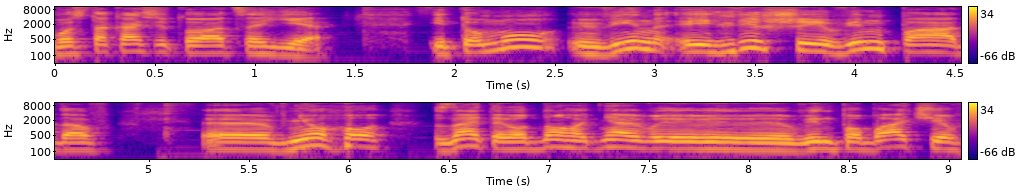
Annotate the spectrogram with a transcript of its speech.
ось така ситуація є. І тому він і грішив, він падав. Е, в нього, знаєте, одного дня він побачив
